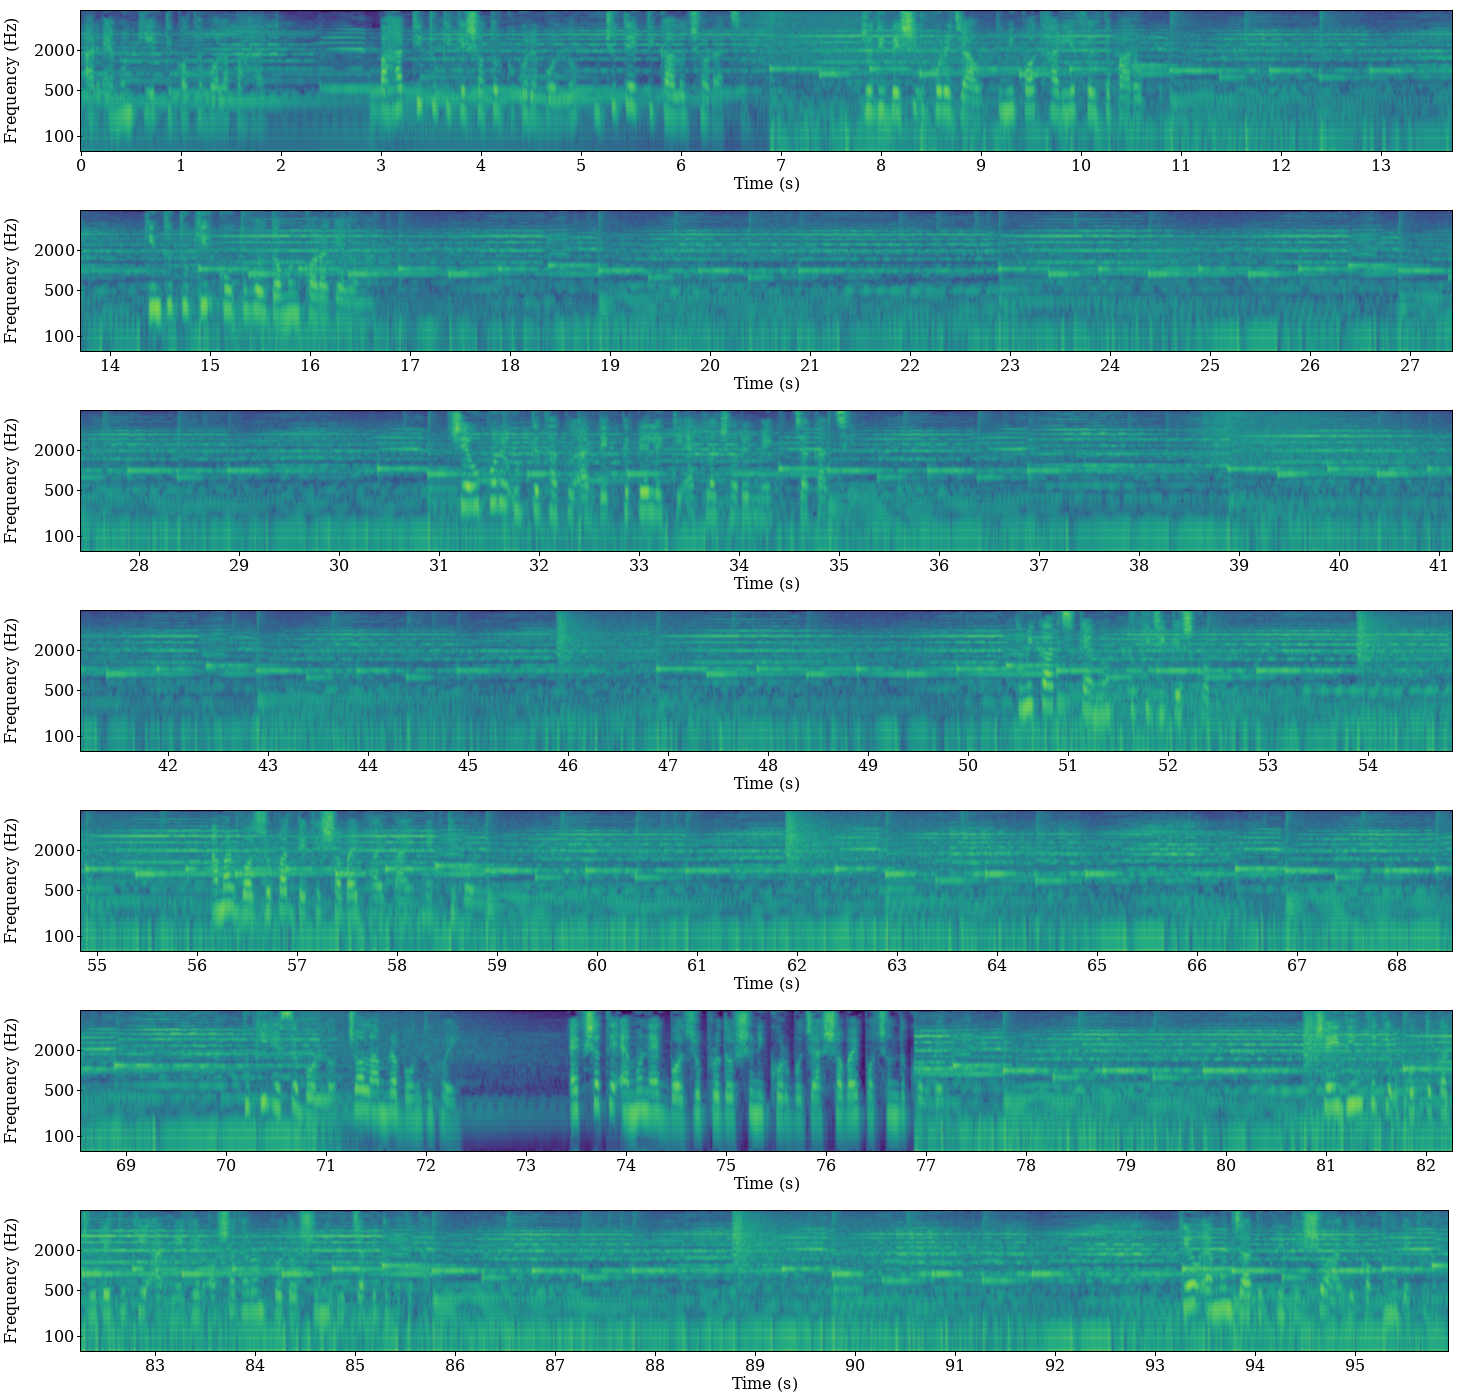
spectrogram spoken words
আর এমনকি একটি কথা বলা পাহাড়। পাহাড়টি টুকিকে সতর্ক করে বলল, উঁচুতে একটি কালো ঝড় আছে। যদি বেশি উপরে যাও, তুমি পথ হারিয়ে ফেলতে পারো কিন্তু টুকির কৌতূহল দমন করা গেল না। সে উপরে উঠতে থাকল আর দেখতে পেল একটি একলা ঝড়ের মেঘ যা কাঁদছিল। তুমি কাজ কেন? টুকি জিজ্ঞেস করল। আমার বজ্রপাত দেখে সবাই ভয় পায়, মেঘটি বলল। টুকি হেসে বলল, চল আমরা বন্ধু হই। একসাথে এমন এক বজ্র প্রদর্শনী করব যা সবাই পছন্দ করবে। সেই দিন থেকে উপত্যকা জুড়ে টুকি আর মেঘের অসাধারণ প্রদর্শনী উদযাপিত হতে থাকে। কেউ এমন জাদুকরি দৃশ্য আগে কখনো দেখেনি।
